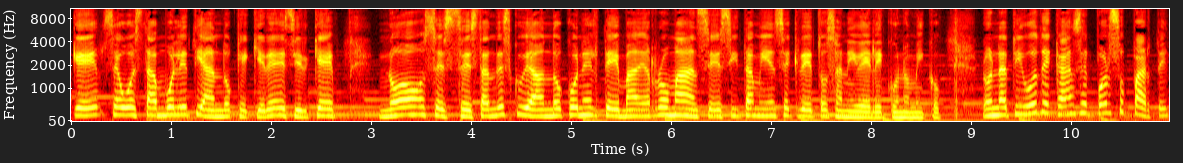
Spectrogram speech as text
que se están boleteando, que quiere decir que no se, se, están descuidando con el tema de romances y también secretos a nivel económico. Los nativos de cáncer, por su parte,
